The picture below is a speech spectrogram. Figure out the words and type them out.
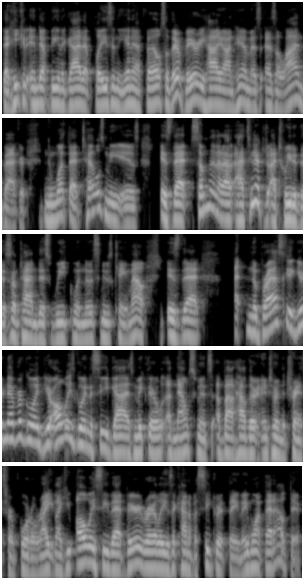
that he could end up being a guy that plays in the NFL. So they're very high on him as, as a linebacker. And what that tells me is is that something that I, I think I, I tweeted this sometime this week when this news came out is that at Nebraska, you're never going, you're always going to see guys make their announcements about how they're entering the transfer portal, right? Like you always see that. Very rarely is it kind of a secret thing. They want that out there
